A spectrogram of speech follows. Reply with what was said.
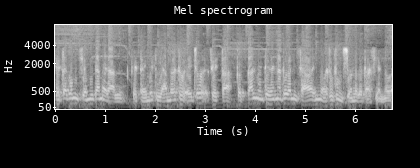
esta comisión bicameral que está investigando estos hechos se está totalmente desnaturalizada y no es su función lo que está haciendo.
